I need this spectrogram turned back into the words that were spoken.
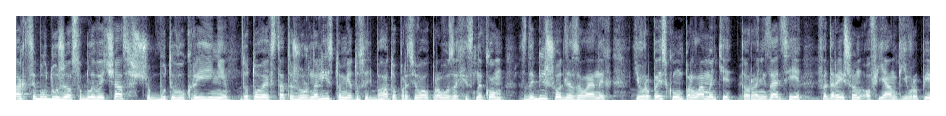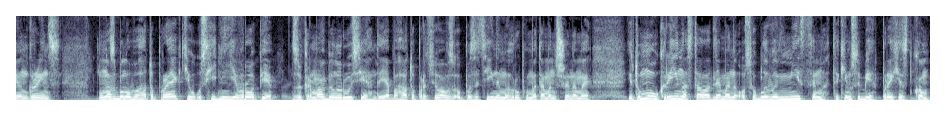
Так, це був дуже особливий час, щоб бути в Україні. До того як стати журналістом, я досить багато працював правозахисником, здебільшого для зелених в європейському парламенті та організації Federation of Young European Greens. У нас було багато проєктів у східній Європі, зокрема в Білорусі, де я багато працював з опозиційними групами та меншинами. І тому Україна стала для мене особливим місцем, таким собі прихистком.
